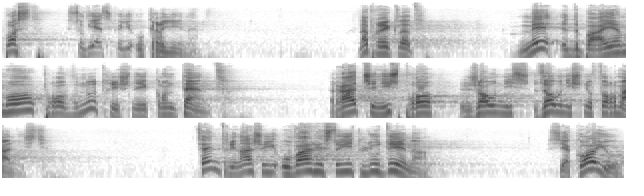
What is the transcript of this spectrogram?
постсовєтської України. Наприклад, ми дбаємо про внутрішній контент радше, ніж про зовнішню формальність. В центрі нашої уваги стоїть людина, з якою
